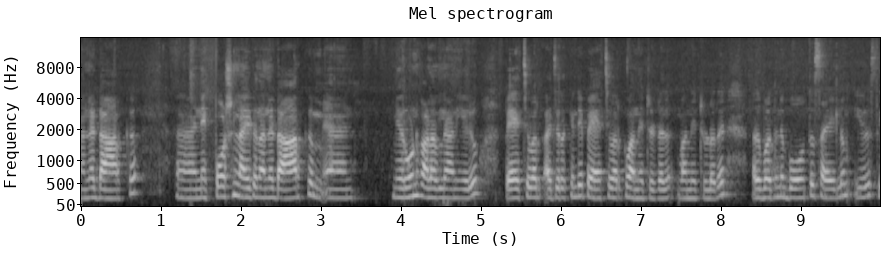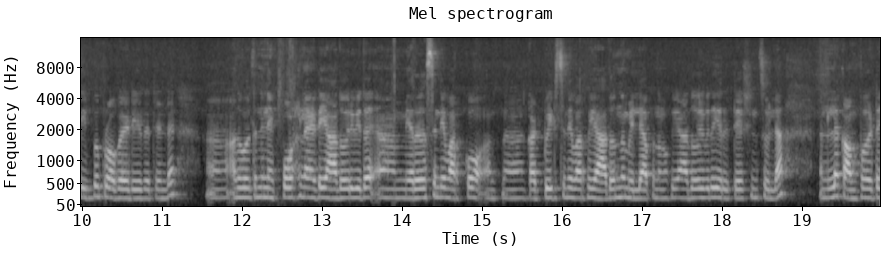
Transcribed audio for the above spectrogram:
നല്ല ഡാർക്ക് നെക്ക് പോർഷനിലായിട്ട് നല്ല ഡാർക്ക് മെറൂൺ കളറിലാണ് ഈ ഒരു പാച്ച് വർക്ക് അജിറക്കിന്റെ പാച്ച് വർക്ക് വന്നിട്ടുള്ളത് വന്നിട്ടുള്ളത്. അതുപോലെ തന്നെ ബോത്ത് സൈഡിലും ഈ ഒരു സിബ് പ്രൊവൈഡ് ചെയ്തിട്ടുണ്ട്. അതുപോലെ തന്നെ നെക്ക് പോർഷനിലായിട്ട് യാതൊരുവിധ മിറേഴ്സിന്റെ വർക്കോ കട്ട് പീഡ്സിന്റെ വർക്കോ യാതൊന്നുമില്ല. അപ്പോൾ നമുക്ക് യാതൊരുവിധ ഇറിറ്റേഷൻസും ഇല്ല. നല്ല കംഫേർട്ട്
